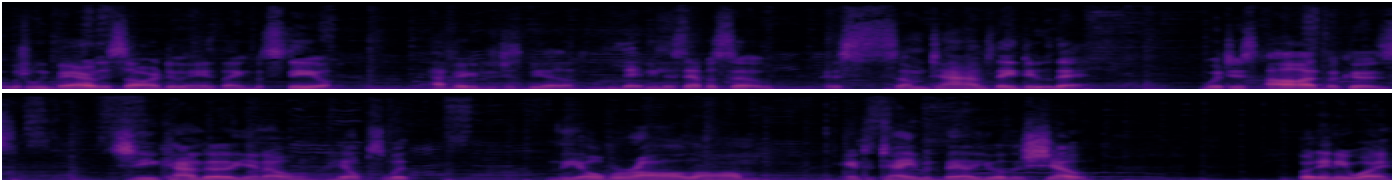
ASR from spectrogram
which we barely saw her do anything, but still, I figured it'd just be a Levyless episode. Because sometimes they do that, which is odd because she kind of, you know, helps with the overall um entertainment value of the show. But anyway,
